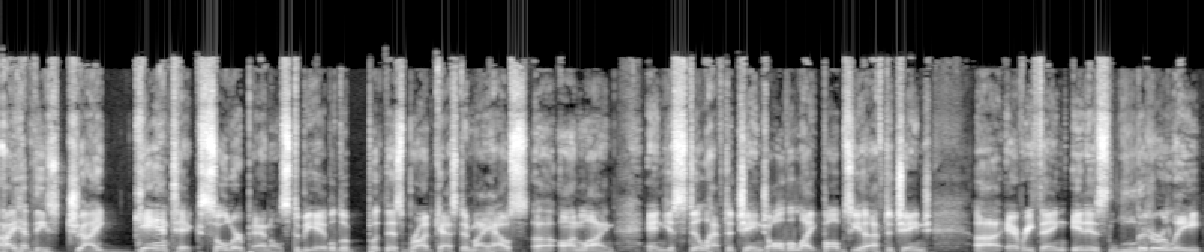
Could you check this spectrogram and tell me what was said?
I have these gigantic solar panels to be able to put this broadcast in my house uh, online, and you still have to change all the light bulbs. You have to change uh, everything. It is literally.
